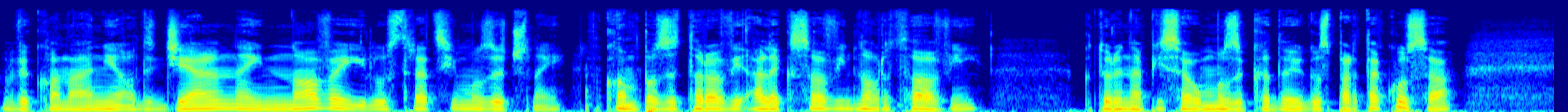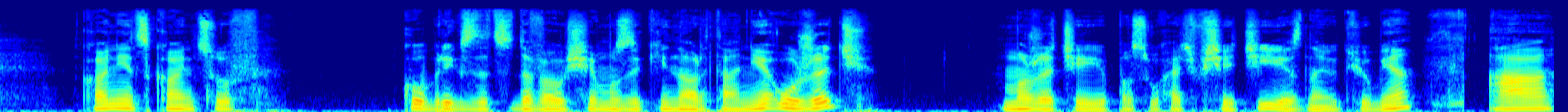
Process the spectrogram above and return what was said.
wykonanie oddzielnej, nowej ilustracji muzycznej kompozytorowi Aleksowi Northowi, który napisał muzykę do jego Spartakusa, koniec końców Kubrick zdecydował się muzyki Norta nie użyć. Możecie jej posłuchać w sieci, jest na YouTubie, a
